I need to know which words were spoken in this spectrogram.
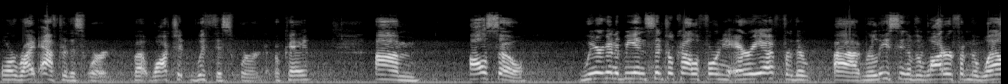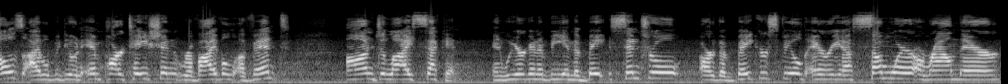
or right after this word, but watch it with this word, okay? Um, also, we're going to be in Central California area for the uh, releasing of the water from the wells. I will be doing impartation revival event on July 2nd. And we are going to be in the ba- central or the Bakersfield area, somewhere around there,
